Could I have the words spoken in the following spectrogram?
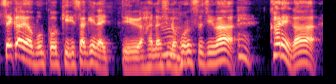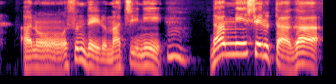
世界は僕を切り裂けないっていう話の本筋は、ええ彼が、あのー住んでいる町にん難民シェルターが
